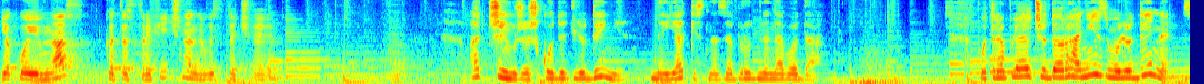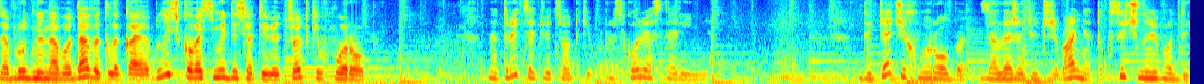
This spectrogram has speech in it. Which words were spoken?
якої в нас катастрофічно не вистачає. А чим же шкодить людині неякісна забруднена вода? Потрапляючи до організму людини, забруднена вода викликає близько 80% хвороб. На 30% прискорює старіння. Дитячі хвороби залежать від вживання токсичної води.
